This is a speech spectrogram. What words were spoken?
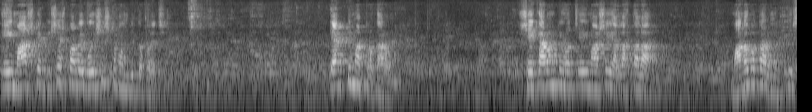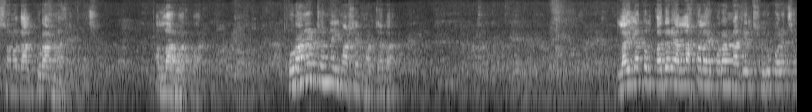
এই মাসকে বিশেষভাবে বৈশিষ্ট্যমণ্ডিত করেছে। একটি মাত্র কারণ। সেই কারণটি হচ্ছে এই মাসেই আল্লাহ তালা মানবতার মুক্তির সনদ আল কোরআন নাজির করেছে। আল্লাহ আকবর। কোরআনের জন্য এই মাসের মর্যাদা লাইলাতুল কাদারে আল্লাহ তালা কোরআন নাজিল শুরু করেছেন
